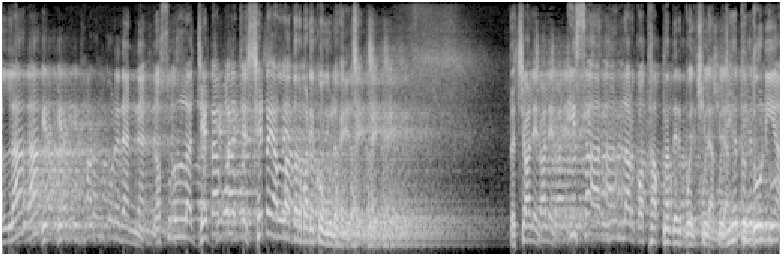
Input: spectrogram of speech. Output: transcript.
আল্লাহ নির্ধারণ করে দেননি। রসুল্লাহ যেটা বলেছে, সেটাই আল্লাহ দরবারে কবুল হয়েছে। তো চলে ঈসা আর কথা আপনাদের বলছিলাম। যেহেতু দুনিয়া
